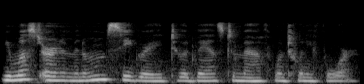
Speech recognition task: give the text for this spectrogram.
you must earn a minimum C grade to advance to Math 124.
